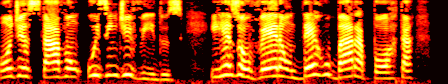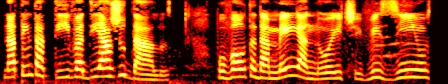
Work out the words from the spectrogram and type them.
onde estavam os indivíduos e resolveram derrubar a porta na tentativa de ajudá-los. Por volta da meia-noite, vizinhos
